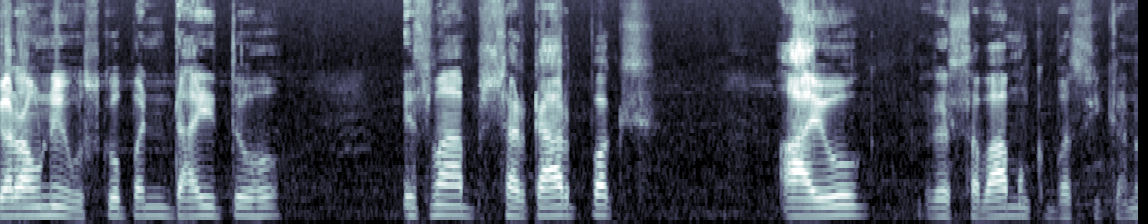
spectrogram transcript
गराउने उसको पनि दायित्व हो। यसमा सरकार पक्ष आयोग र सभामुख बसिकन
